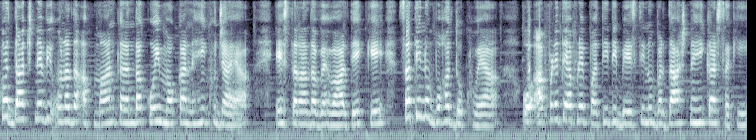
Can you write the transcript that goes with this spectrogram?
ਖੁਦ ਦਕਸ਼ ਨੇ ਵੀ ਉਹਨਾਂ ਦਾ ਅਪਮਾਨ ਕਰਨ ਦਾ ਕੋਈ ਮੌਕਾ ਨਹੀਂ ਖੁਜਾਇਆ। ਇਸ ਤਰ੍ਹਾਂ ਦਾ ਵਿਵਹਾਰ ਦੇਖ ਕੇ ਸਤੀ ਨੂੰ ਬਹੁਤ ਦੁੱਖ ਹੋਇਆ। ਉਹ ਆਪਣੇ ਤੇ ਆਪਣੇ ਪਤੀ ਦੀ ਬੇਇੱਜ਼ਤੀ ਨੂੰ ਬਰਦਾਸ਼ਤ ਨਹੀਂ ਕਰ ਸਕੀ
